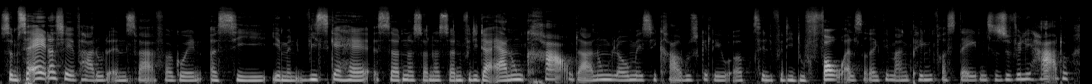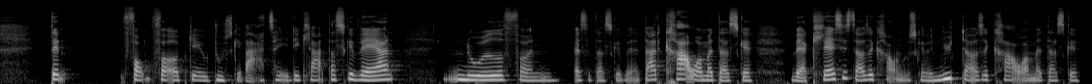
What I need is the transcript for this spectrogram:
Som teaterchef har du et ansvar for at gå ind og sige, jamen vi skal have sådan og sådan og sådan, fordi der er nogle krav, der er nogle lovmæssige krav, du skal leve op til, fordi du får altså rigtig mange penge fra staten. Så selvfølgelig har du den form for opgave, du skal varetage. Det er klart, der skal være noget for en, altså der skal være, der er et krav om, at der skal være klassisk, der er også et krav om, at der skal være nyt, der er også et krav om, at der skal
